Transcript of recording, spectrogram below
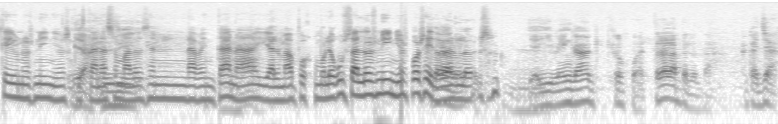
que hay unos niños que están asomados en la ventana y Alma, pues como le gustan los niños, pues ha ido a verlos. Y allí venga, quiero jugar, trae la pelota. Callar.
